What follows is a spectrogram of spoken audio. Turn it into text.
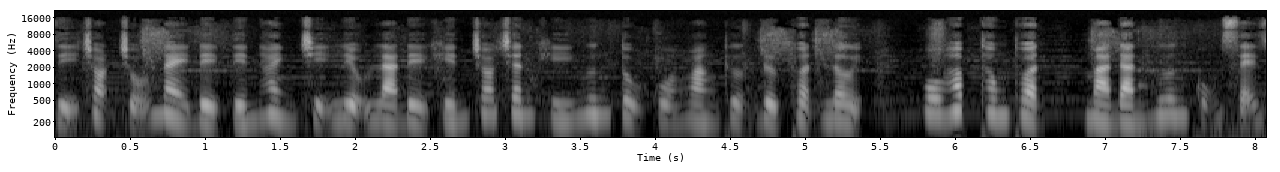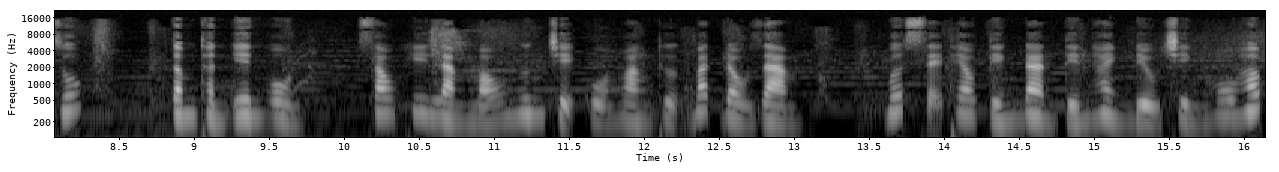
dĩ chọn chỗ này để tiến hành trị liệu là để khiến cho chân khí ngưng tụ của Hoàng thượng được thuận lợi, hô hấp thông thuận, mà đàn hương cũng sẽ giúp tâm thần yên ổn. Sau khi làm máu ngưng trệ của Hoàng thượng bắt đầu giảm, bớt sẽ theo tiếng đàn tiến hành điều chỉnh hô hấp,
